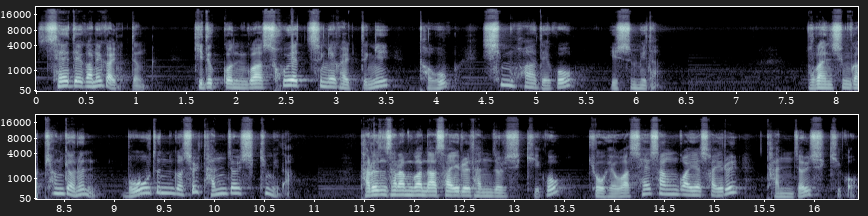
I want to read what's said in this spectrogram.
세대 간의 갈등, 기득권과 소외층의 갈등이 더욱 심화되고 있습니다. 무관심과 편견은 모든 것을 단절시킵니다. 다른 사람과 나 사이를 단절시키고 교회와 세상과의 사이를 단절시키고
